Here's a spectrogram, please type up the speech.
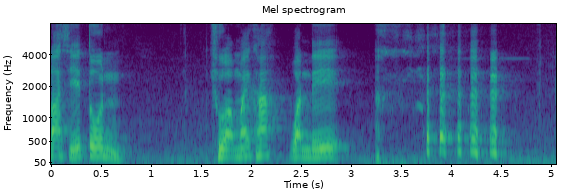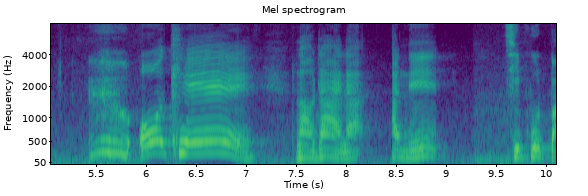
ราศีตุลชัวร์ไหมคะ วันนี้ โอเค เราได้แล้ว อันนี้ที่พูดไป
